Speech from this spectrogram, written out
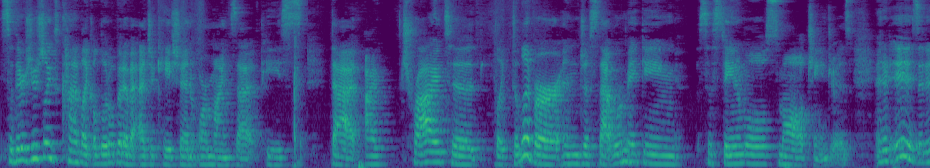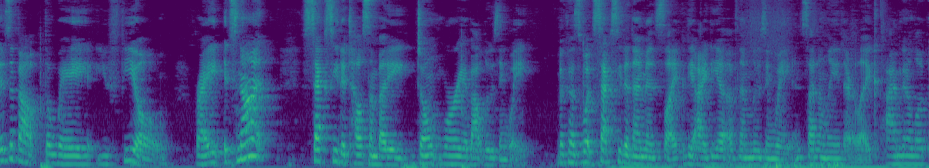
So there's usually kind of like a little bit of an education or mindset piece that I try to like deliver and just that we're making sustainable small changes. And it is, it is about the way you feel, right? It's not sexy to tell somebody, don't worry about losing weight. Because what's sexy to them is like the idea of them losing weight and suddenly they're like, I'm gonna look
